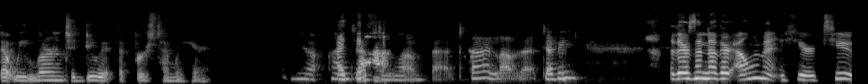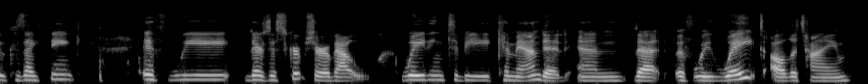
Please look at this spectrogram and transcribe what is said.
that we learn to do it the first time we hear it. Yeah, I, I just love that. I love that, Debbie. There's another element here too, because I think if we there's a scripture about waiting to be commanded and that if we wait all the time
